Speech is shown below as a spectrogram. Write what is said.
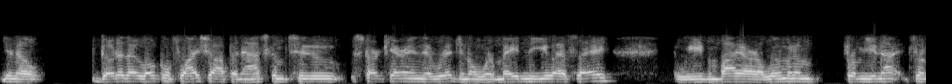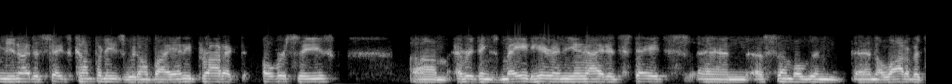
you know go to their local fly shop and ask them to start carrying the original. We're made in the USA. We even buy our aluminum from United from United States companies. We don't buy any product overseas. Um, everything's made here in the United States and assembled in, and a lot of it's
